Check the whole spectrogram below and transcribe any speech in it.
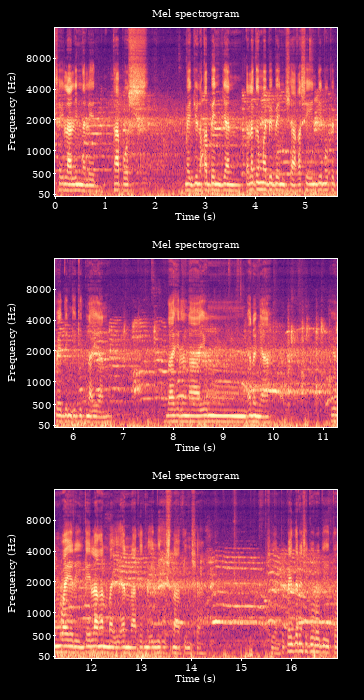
Sa ilalim na LED. Tapos medyo nakabend yan. Talagang mabibend siya kasi hindi mo pwedeng igit na yan. Dahil nga yung ano niya yung wiring kailangan maian natin, mailihis natin siya. So yan, pwede rin siguro dito.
